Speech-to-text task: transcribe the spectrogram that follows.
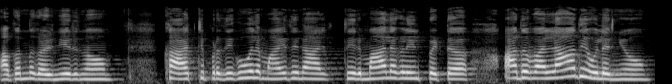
അകന്നു കഴിഞ്ഞിരുന്നു. കാറ്റ് പ്രതികൂലമായതിനാൽ തിരമാലകളിൽപ്പെട്ട് അത് വല്ലാതെ ഉലഞ്ഞു.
